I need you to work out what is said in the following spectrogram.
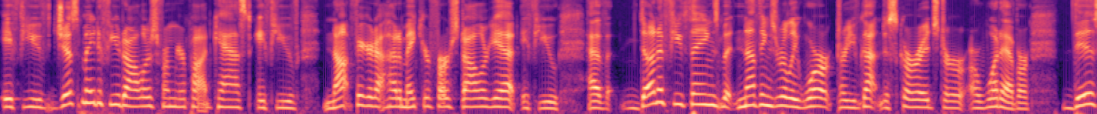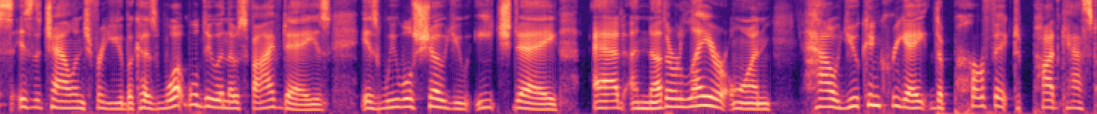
If you've just made a few dollars from your podcast, if you've not figured out how to make your first dollar yet, if you have done a few things but nothing's really worked or you've gotten discouraged or, or whatever, this is the challenge for you because what we'll do in those five days is we will show you each day add another layer on how you can create the perfect podcast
